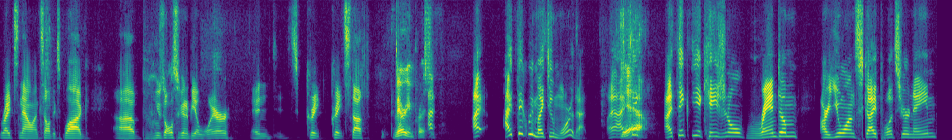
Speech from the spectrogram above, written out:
writes now on Celtics blog. Uh, who's also going to be a lawyer, and it's great great stuff. Very impressive. I I, I think we might do more of that. I, I yeah. Think, I think the occasional random. Are you on Skype? What's your name?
